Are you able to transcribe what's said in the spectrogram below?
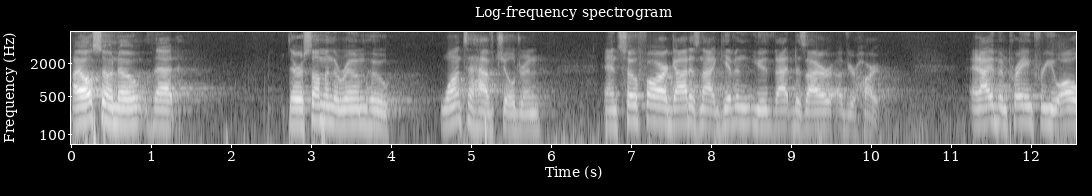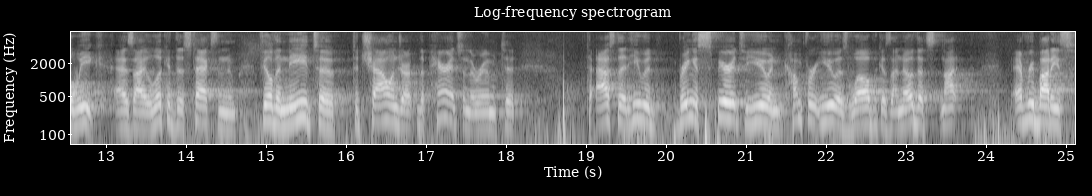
I also know that there are some in the room who want to have children, and so far, God has not given you that desire of your heart. And I've been praying for you all week as I look at this text and feel the need to, to challenge our, the parents in the room to, to ask that He would bring His Spirit to you and comfort you as well, because I know that's not everybody's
